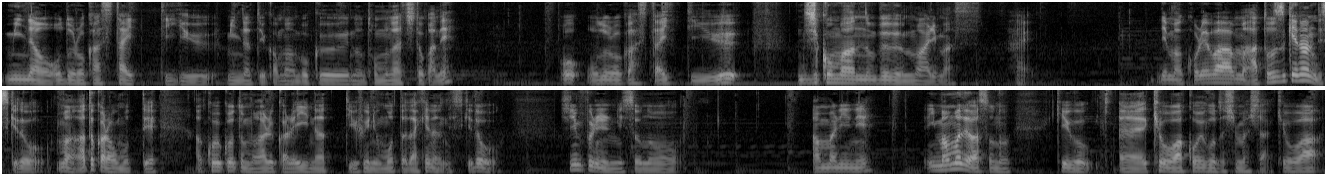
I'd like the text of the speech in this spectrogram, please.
みんなを驚かせたいっていうみんなっていうかまあ僕の友達とかねを驚かせたいっていう自己満の部分もあります。はい。で、まあこれはまあ後付けなんですけど、まあ後から思って、あ、こういうこともあるからいいなっていうふうに思っただけなんですけど、シンプルにその、あんまりね、今まではその、え、今日はこういうことしました。今日は、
